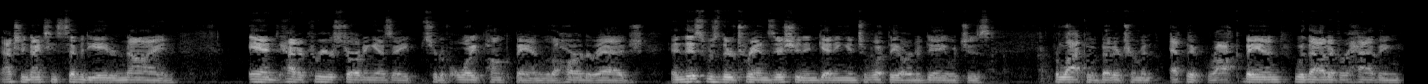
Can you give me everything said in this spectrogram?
actually 1978 or 9, and had a career starting as a sort of oi punk band with a harder edge. And this was their transition in getting into what they are today, which is, for lack of a better term, an epic rock band without ever having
